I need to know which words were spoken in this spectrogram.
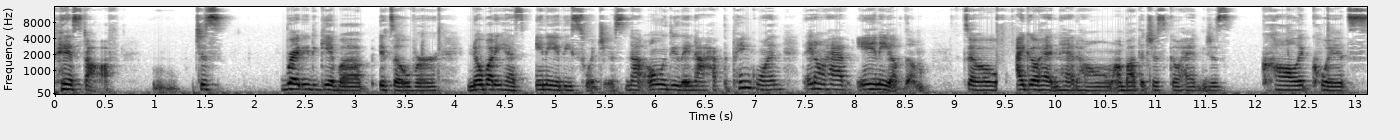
pissed off, just ready to give up. It's over. Nobody has any of these switches. Not only do they not have the pink one, they don't have any of them. So I go ahead and head home. I'm about to just go ahead and just call it quits.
